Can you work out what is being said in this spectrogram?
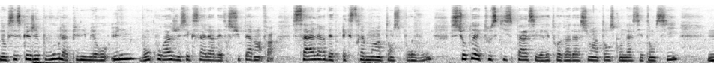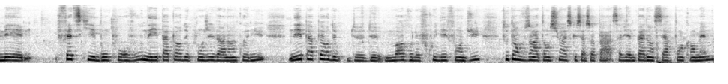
Donc c'est ce que j'ai pour vous, la pile numéro 1. Bon courage, je sais que ça a l'air d'être super, enfin ça a l'air d'être extrêmement intense pour vous, surtout avec tout ce qui se passe et les rétrogradations intenses qu'on a ces temps-ci. Mais faites ce qui est bon pour vous, n'ayez pas peur de plonger vers l'inconnu, n'ayez pas peur de, mordre le fruit défendu, tout en faisant attention à ce que ça ne vienne pas d'un serpent quand même.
